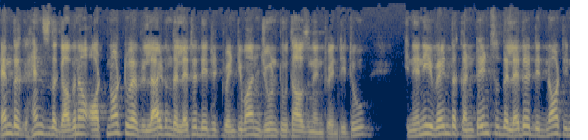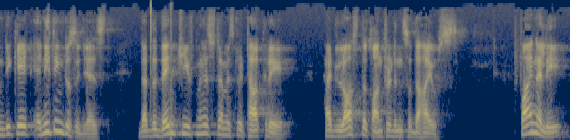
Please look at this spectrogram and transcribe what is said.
Hence, the governor ought not to have relied on the letter dated 21 June 2022. In any event, the contents of the letter did not indicate anything to suggest that the then Chief Minister, Mr. Thackeray, had lost the confidence of the House. Finally,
